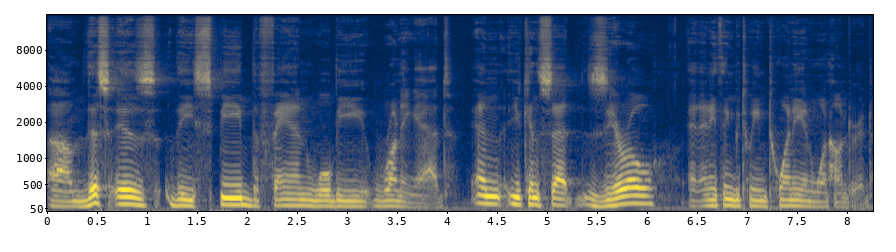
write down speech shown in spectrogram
um, this is the speed the fan will be running at. And you can set zero and anything between 20 and 100.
